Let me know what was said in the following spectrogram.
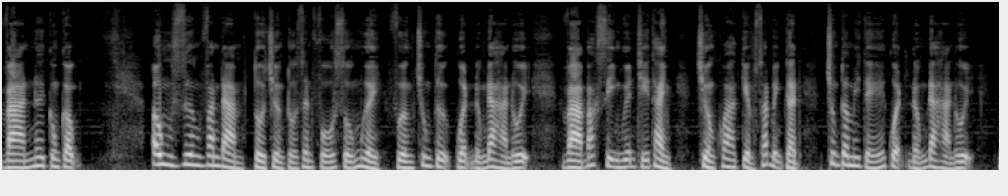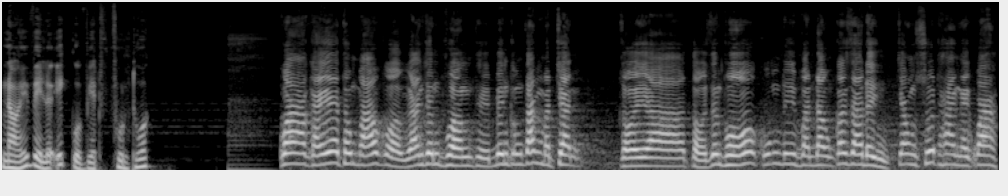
và nơi công cộng. Ông Dương Văn Đàm, tổ trưởng tổ dân phố số 10, phường Trung Tự, quận Đống Đa, Hà Nội và bác sĩ Nguyễn Trí Thành, trưởng khoa kiểm soát bệnh tật, Trung tâm Y tế quận Đống Đa, Hà Nội nói về lợi ích của việc phun thuốc. Qua cái thông báo của ủy ban dân phường thì bên công tác mặt trận rồi à, tổ dân phố cũng đi vận động các gia đình trong suốt hai ngày qua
